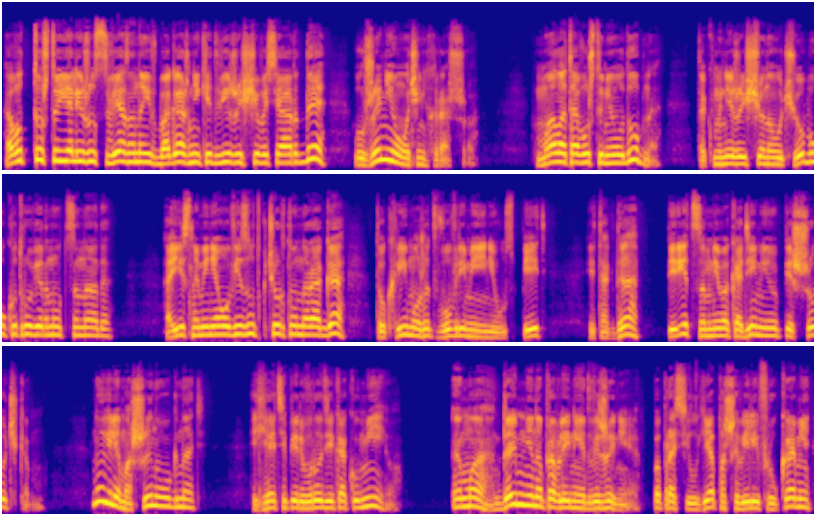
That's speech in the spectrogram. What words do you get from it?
А вот то, что я лежу связанный в багажнике движущегося Орде, уже не очень хорошо. Мало того, что неудобно, так мне же еще на учебу к утру вернуться надо. А если меня увезут к черту на рога, то Кри может вовремя и не успеть, и тогда переться мне в академию пешочком. Ну или машину угнать. Я теперь вроде как умею. «Эмма, дай мне направление движения», — попросил я, пошевелив руками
